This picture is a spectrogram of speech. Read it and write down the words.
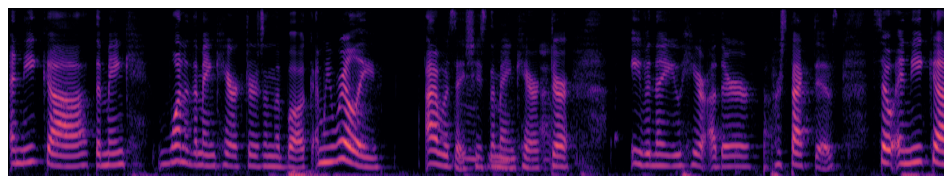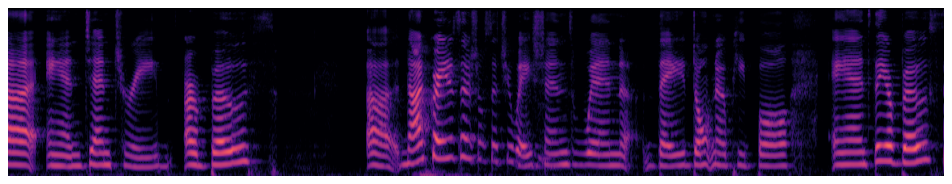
Anika, the main one of the main characters in the book. I mean, really, I would say she's the mm-hmm. main character even though you hear other perspectives. So Anika and Gentry are both uh, not great at social situations when they don't know people, and they are both.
